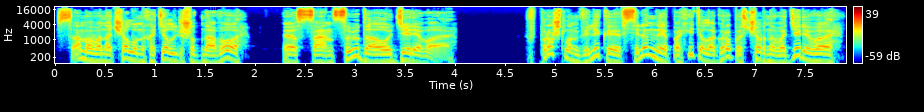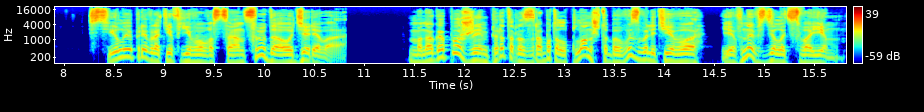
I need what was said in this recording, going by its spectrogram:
С самого начала он хотел лишь одного эссенцию Дао Дерева. В прошлом Великая Вселенная похитила гроб из черного дерева, силой превратив его в эссенцию Дао Дерева. Много позже Император разработал план, чтобы вызволить его и вновь сделать своим.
